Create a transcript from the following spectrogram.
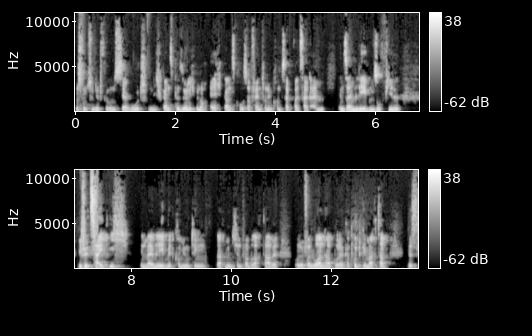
Das funktioniert für uns sehr gut. Und ich ganz persönlich bin auch echt ganz großer Fan von dem Konzept, weil es halt einem in seinem Leben so viel, wie viel Zeit ich in meinem Leben mit Commuting nach München verbracht habe oder verloren habe oder kaputt gemacht habe, das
